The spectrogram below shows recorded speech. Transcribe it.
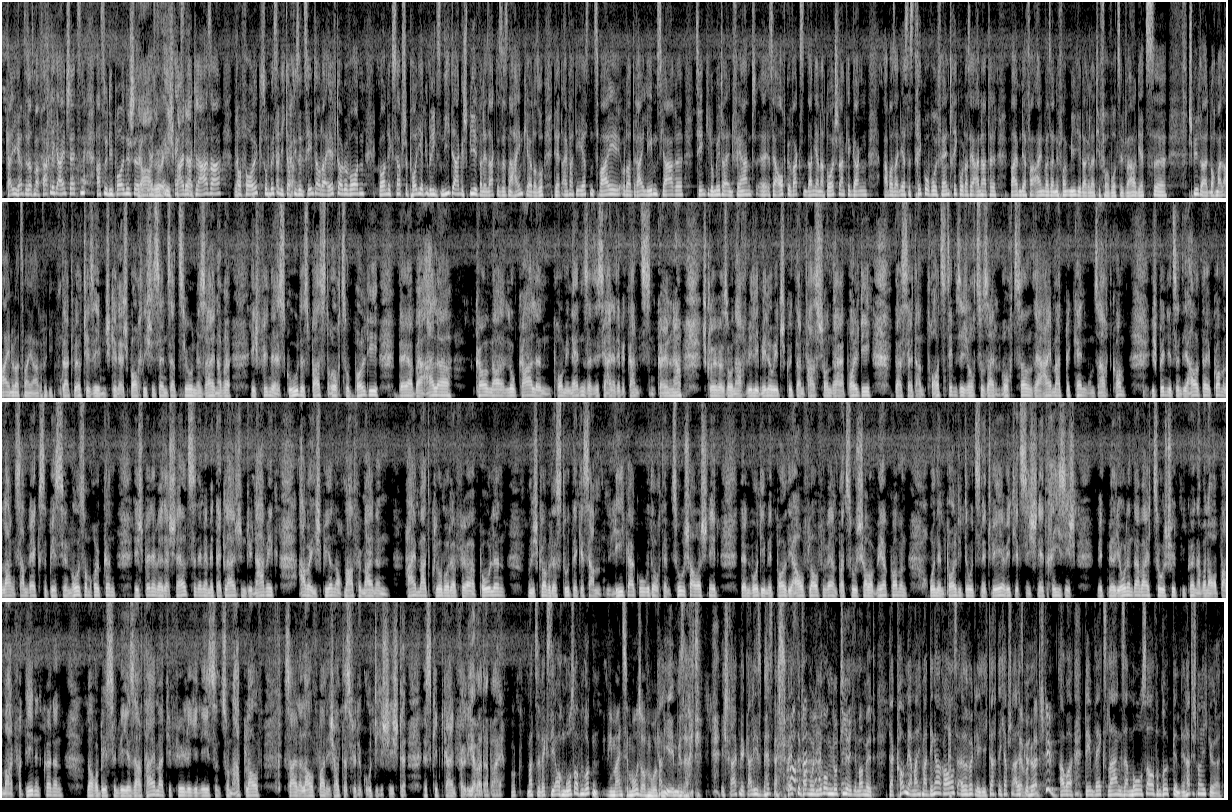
Kalli, kannst du das mal fachlich einschätzen? Hast du die polnische Ja, also ich meine- Extra Klasa verfolgt? So ein bisschen. Ich glaube, die sind Zehnter oder Elfter geworden. Gornik Sapsche. Poldi hat übrigens nie da gespielt, weil er sagt, es ist eine Heimkehr oder so. Der hat einfach die ersten zwei oder drei Lebensjahre, zehn Kilometer entfernt, äh, ist er aufgewachsen, dann ja nach Deutschland gegangen. Aber sein erstes Trikot, wohl Fan-Trikot, das er anhatte, war eben der Verein, weil seine Familie da relativ verwurzelt war. Und jetzt äh, spielt er halt noch mal ein oder zwei Jahre für die. Das wird jetzt eben keine sportliche Sensation mehr sein, aber ich finde es gut, es passt auch zu Poldi, der ja bei aller Kölner lokalen Prominenz, das ist ja einer der bekanntesten Kölner, ich glaube so nach Willi Milovic gut dann fast schon der Herr Poldi, dass er dann trotzdem sich auch zu seinen Wurzeln der Heimat bekennt und sagt, komm, ich bin jetzt in die Alter gekommen, langsam wächst ein bisschen Moos am Rücken, ich bin mehr der Schnellste, mehr mit der gleichen Dynamik, aber ich spiele noch mal für meinen Heimatclub oder für Polen. Und ich glaube, das tut der gesamten Liga gut, auch dem Zuschauerschnitt. Denn wo die mit Poldi auflaufen, werden ein paar Zuschauer mehr kommen. Und dem Poldi tut's nicht weh, wird jetzt nicht riesig mit Millionen dabei zuschütten können, aber noch ein paar Mark verdienen können. Noch ein bisschen, wie gesagt, Heimatgefühle genießen zum Ablauf seiner Laufbahn. Ich halte das für eine gute Geschichte. Es gibt keinen Verlierer dabei. Guck, Matze, wächst dir auch Moos auf dem Rücken? Wie meinst du Moos auf dem Rücken? Kalli eben gesagt. Ich schreibe mir Kallis beste, beste Formulierung, notiere ich immer mit. Da kommen ja manchmal Dinger raus. Also wirklich, ich dachte, ich habe schon alles Ja, gehört. das stimmt. Aber dem wächst langsam Moos auf dem Rücken. Den hatte ich noch nicht gehört.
